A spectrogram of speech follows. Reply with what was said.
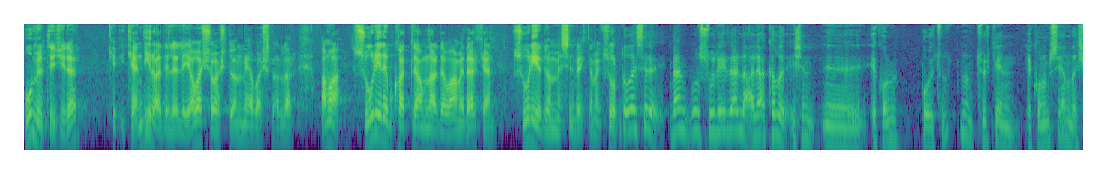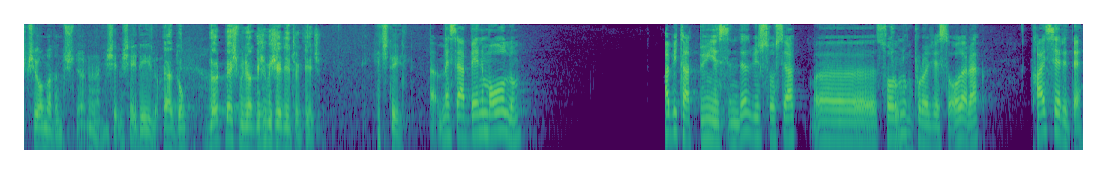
bu mülteciler ke- kendi iradeleriyle yavaş yavaş dönmeye başlarlar. Ama Suriye'de bu katliamlar devam ederken Suriye'ye dönmesini beklemek zor. Dolayısıyla ben bu Suriyelilerle alakalı işin e, ekonomik boyutunun Türkiye'nin ekonomisi yanında hiçbir şey olmadığını düşünüyorum. Yani bir şey bir şey değil o. Do- 4-5 milyon kişi bir şey değil Türkiye için. Hiç değil. Mesela benim oğlum Habitat bünyesinde bir sosyal e, sorumluluk projesi olarak Kayseri'de,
